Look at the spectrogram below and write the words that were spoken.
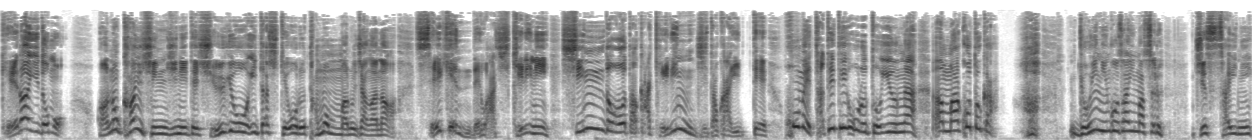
家来ども、あの関心寺にて修行いたしておる多門丸じゃがな、世間ではしきりに、神道とか麒麟寺とか言って褒め立てておるというが、あ、誠か。は、御意にございまする。10歳に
